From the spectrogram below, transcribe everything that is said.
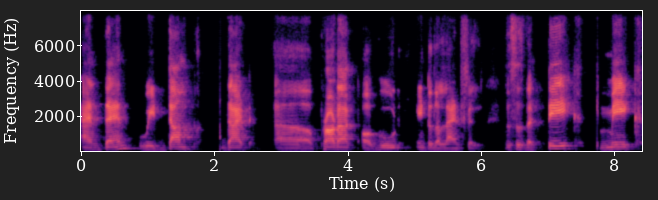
and then we dump that uh, product or good into the landfill. This is the take, make,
